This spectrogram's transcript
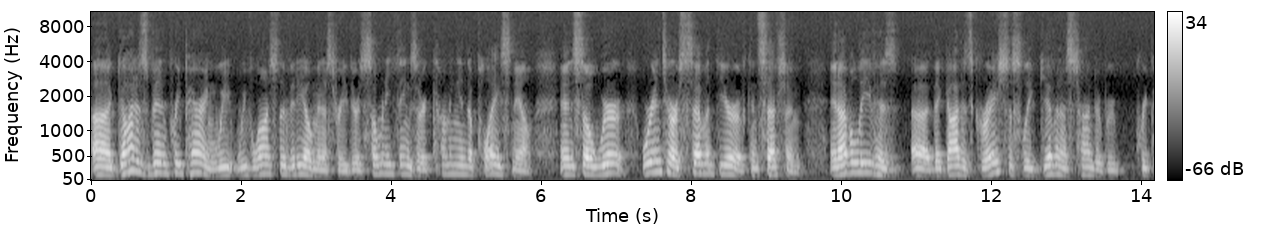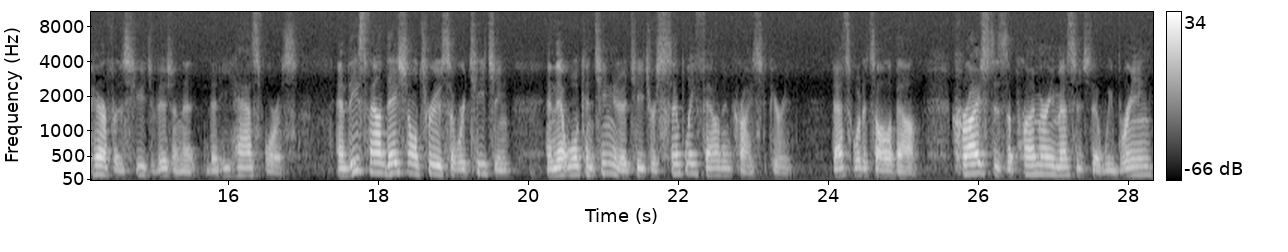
uh, God has been preparing. We, we've launched the video ministry. There's so many things that are coming into place now. And so we're, we're into our seventh year of conception. And I believe has, uh, that God has graciously given us time to pre- prepare for this huge vision that, that He has for us. And these foundational truths that we're teaching and that we'll continue to teach are simply found in Christ, period. That's what it's all about. Christ is the primary message that we bring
